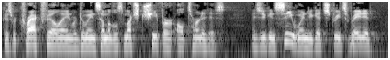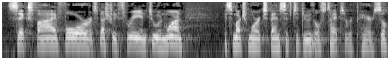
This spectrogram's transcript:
Because we're crack filling, we're doing some of those much cheaper alternatives. As you can see, when you get streets rated 6, 5, 4, especially 3 and 2 and 1, it's much more expensive to do those types of repairs. So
